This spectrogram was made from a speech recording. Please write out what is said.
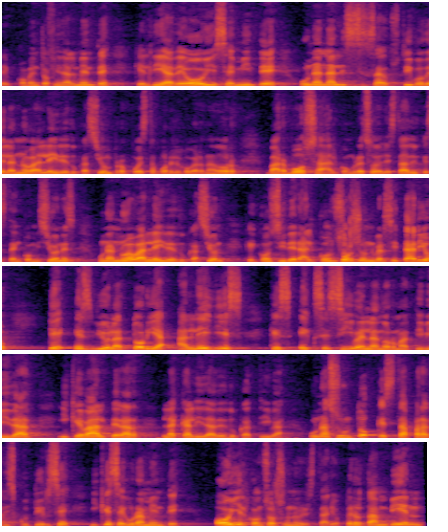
Le comento finalmente que el día de hoy se emite un análisis exhaustivo de la nueva ley de educación propuesta por el gobernador Barbosa al Congreso del Estado y que está en comisiones, una nueva ley de educación que considera al consorcio universitario que es violatoria a leyes, que es excesiva en la normatividad y que va a alterar la calidad educativa un asunto que está para discutirse y que seguramente hoy el consorcio universitario, pero también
